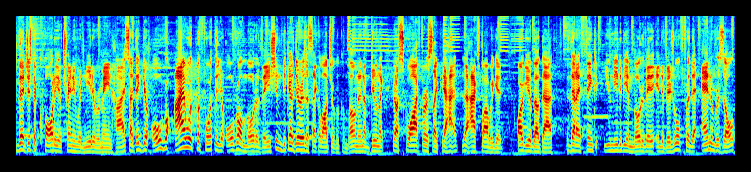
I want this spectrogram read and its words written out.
that just the quality of training would need to remain high. So I think your over I would put forth that your overall motivation because there is a psychological component of doing like you know, a squat versus like the hack, squat we could argue about that that I think you need to be a motivated individual for the end result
